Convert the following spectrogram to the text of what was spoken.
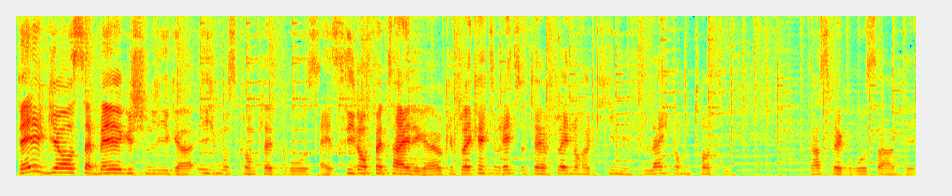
Belgier aus der belgischen Liga. Ich muss komplett groß. Ey, jetzt kriege ich noch Verteidiger. Okay, vielleicht kann ich den Rechtshotel. Vielleicht noch Hakimi. Vielleicht noch ein Totti. Das wäre großartig.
